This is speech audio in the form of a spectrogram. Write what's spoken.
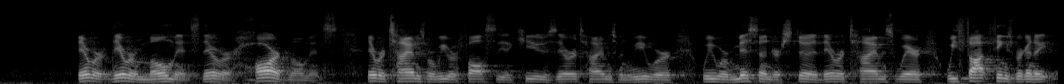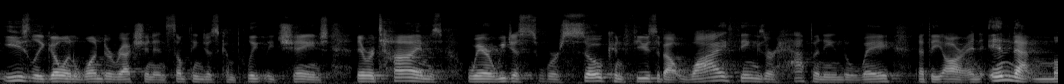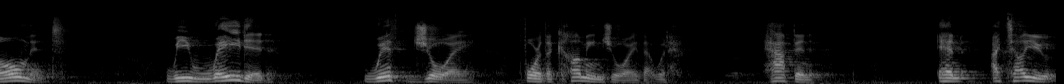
There were, there were moments, there were hard moments. There were times where we were falsely accused. There were times when we were, we were misunderstood. There were times where we thought things were going to easily go in one direction and something just completely changed. There were times where we just were so confused about why things are happening the way that they are. And in that moment, we waited with joy for the coming joy that would happen. And I tell you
